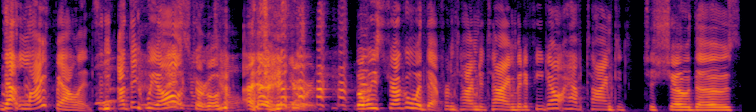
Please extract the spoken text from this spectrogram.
that life balance. And I think we all struggle. but we struggle with that from time to time. But if you don't have time to, to show those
